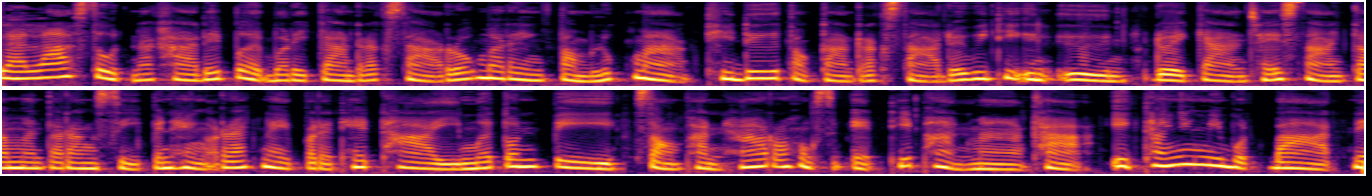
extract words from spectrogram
และล่าสุดนะคะ ได้เปิดบริการรักษาโรคมะเร็งต่อมลูกหมาก ที่ดื้อต่อการรักษาด้วยวิธีอื่น ๆ โดยการใช้สารกัมมันตรังสีเป็นแห่งแรกในประเทศไทย เมื่อต้นปี 2561 ที่ผ่านมาค่ะ อีกทั้งยังมีบทบาทใน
